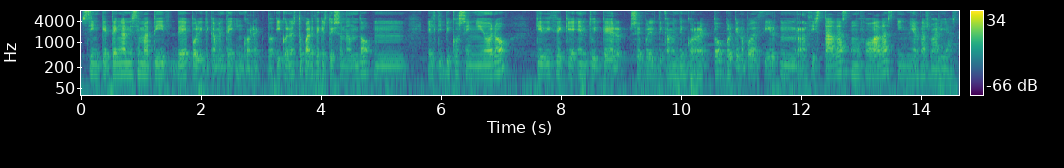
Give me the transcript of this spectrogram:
sin que tengan ese matiz de políticamente incorrecto. Y con esto parece que estoy sonando el típico señoro que dice que en Twitter soy políticamente incorrecto porque no puedo decir mm, racistadas, homofobadas y mierdas varias.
